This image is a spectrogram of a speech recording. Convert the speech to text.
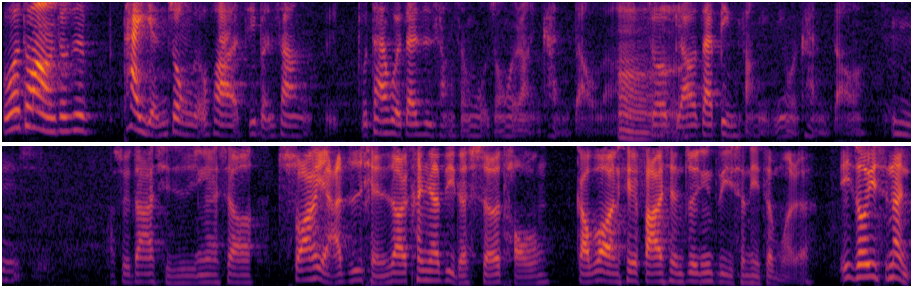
不过通常就是太严重的话，基本上不太会在日常生活中会让你看到啦。嗯，就不要在病房里面会看到。嗯，所以大家其实应该是要刷牙之前是要看一下自己的舌头。搞不好你可以发现最近自己身体怎么了。一周医师，那你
